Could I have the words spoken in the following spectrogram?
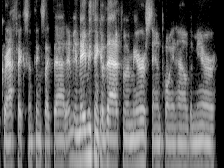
graphics and things like that. And it made me think of that from a mirror standpoint, how the mirror,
